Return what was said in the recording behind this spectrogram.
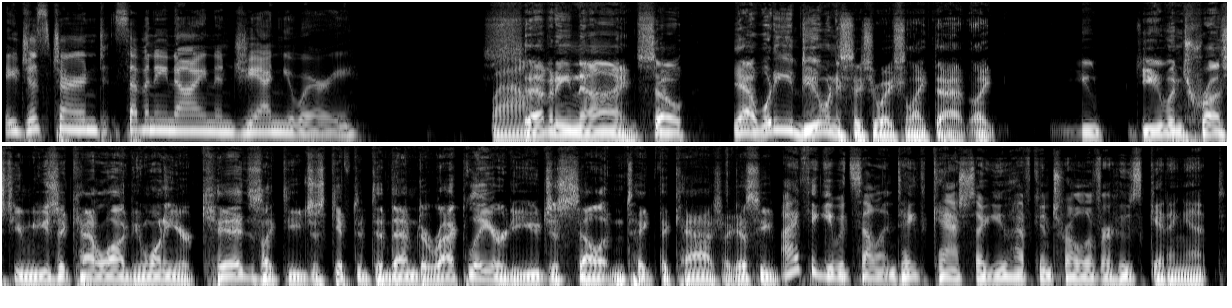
He just turned 79 in January. Wow. 79. So, yeah, what do you do in a situation like that? Like, you do you entrust your music catalog to one of your kids? Like, do you just gift it to them directly, or do you just sell it and take the cash? I guess he. I think he would sell it and take the cash so you have control over who's getting it.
